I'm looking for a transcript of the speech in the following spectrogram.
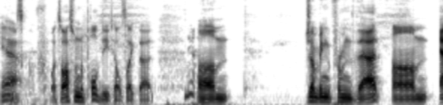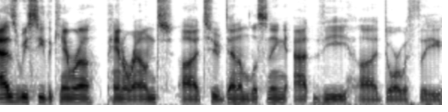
Yeah. It's, it's awesome to pull details like that. Yeah. Um, jumping from that, um, as we see the camera pan around uh, to Denham listening at the uh, door with the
